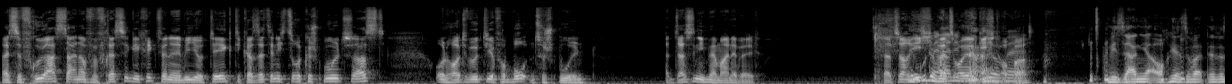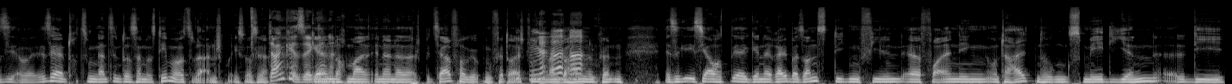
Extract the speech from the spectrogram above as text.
Weißt du, früher hast du einen auf die Fresse gekriegt, wenn du in der Videothek die Kassette nicht zurückgespult hast und heute wird dir verboten zu spulen. Das ist nicht mehr meine Welt. Das sage ich als euer Videowelt. Wir sagen ja auch hier so weit, das ist ja trotzdem ein ganz interessantes Thema, was du da ansprichst, was wir Danke, sehr gerne gerne. nochmal in einer Spezialfolge ungefähr drei Stunden lang behandeln könnten. Es ist ja auch äh, generell bei sonstigen vielen, äh, vor allen Dingen Unterhaltungsmedien, äh, die,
